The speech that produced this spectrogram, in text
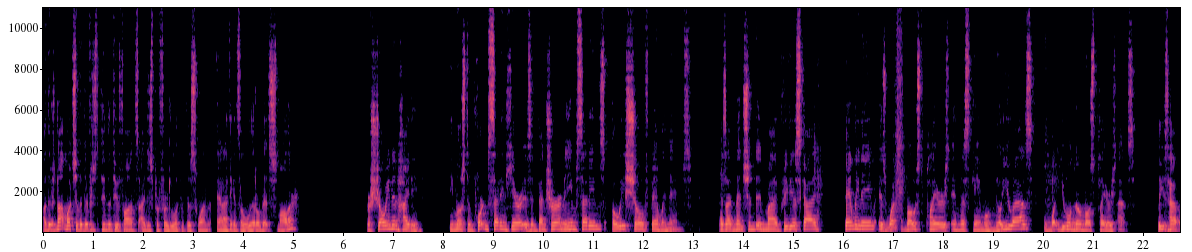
Uh, there's not much of a difference between the two fonts. I just prefer the look of this one, and I think it's a little bit smaller. For showing and hiding, the most important setting here is adventurer name settings. Always show family names. As I've mentioned in my previous guide, family name is what most players in this game will know you as and what you will know most players as. Please have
